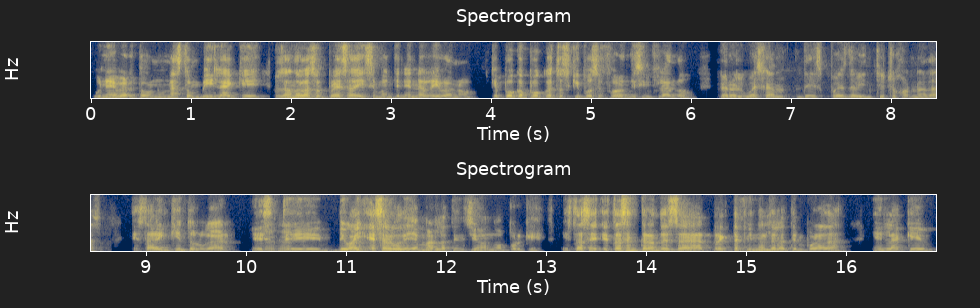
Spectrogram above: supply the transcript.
un Everton, un Aston Villa que pues dando la sorpresa y se mantenían arriba, ¿no? Que poco a poco estos equipos se fueron desinflando, pero el West Ham después de 28 jornadas estar en quinto lugar, este, digo, es algo de llamar la atención, ¿no? Porque estás, estás entrando esa recta final de la temporada en la que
